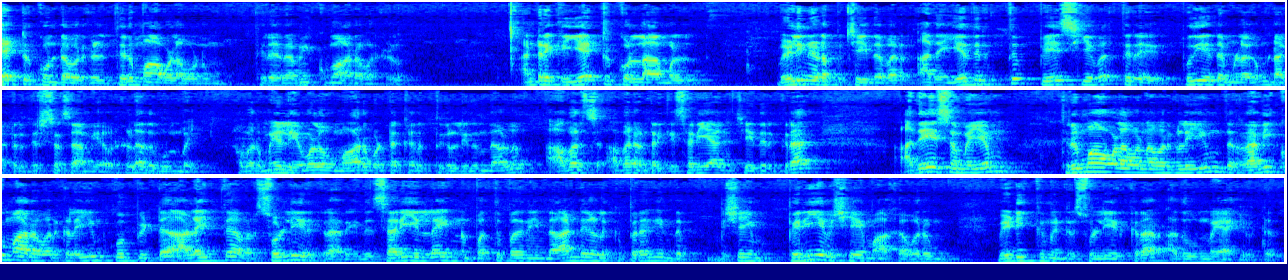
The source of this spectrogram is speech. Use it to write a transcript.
ஏற்றுக்கொண்டவர்கள் திருமாவளவனும் திரு. ரவிக்குமார் அவர்களும். அன்றைக்கு ஏற்றுக்கொள்ளாமல் வெளிநடப்பு செய்தவர் அதை எதிர்த்து பேசியவர் திரு. புதிய தமிழகம் டாக்டர் கிருஷ்ணசாமி அவர்கள். அது உண்மை. அவர் மேல் எவ்வளவு மாறுபட்ட கருத்துக்கள் இருந்தாலும் அவர் அவர் அன்றைக்கு சரியாக செய்திருக்கிறார். அதே சமயம் திருமாவளவன் அவர்களையும் திரு ரவிக்குமார் அவர்களையும் கூப்பிட்டு அழைத்து அவர் சொல்லியிருக்கிறார் இது சரியில்லை இன்னும் பத்து பதினைந்து ஆண்டுகளுக்கு பிறகு இந்த விஷயம் பெரிய விஷயமாக வரும் வெடிக்கும் என்று சொல்லியிருக்கிறார். அது உண்மையாகிவிட்டது.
